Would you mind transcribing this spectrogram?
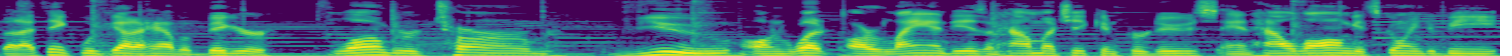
But I think we've gotta have a bigger, longer term view on what our land is and how much it can produce and how long it's going to be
